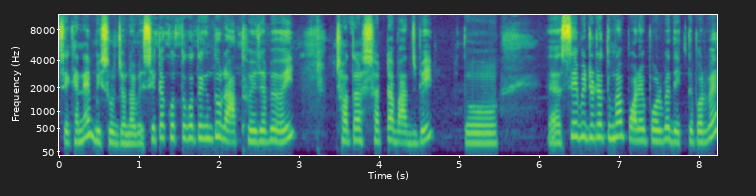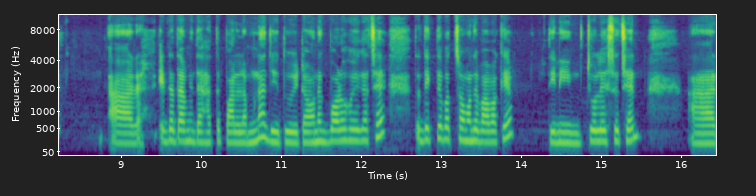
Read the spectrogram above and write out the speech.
সেখানে বিসর্জন হবে। সেটা করতে করতে কিন্তু রাত হয়ে যাবে ওই ছটা, সাতটা বাজবেই। তো সেই ভিডিওটা তোমরা পরে পড়বে, দেখতে পারবে। আর এটাতে আমি দেখাতে পারলাম না, যেহেতু এটা অনেক বড় হয়ে গেছে। তো দেখতে পাচ্ছ আমাদের বাবাকে, তিনি চলে এসেছেন। আর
